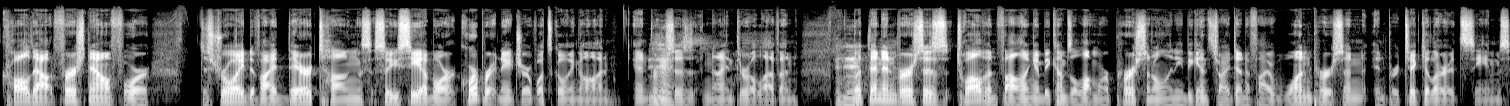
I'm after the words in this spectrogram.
called out first now for destroy, divide their tongues. So you see a more corporate nature of what's going on in mm-hmm. verses 9 through 11. Mm-hmm. But then in verses 12 and following, it becomes a lot more personal, and he begins to identify one person in particular, it seems.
